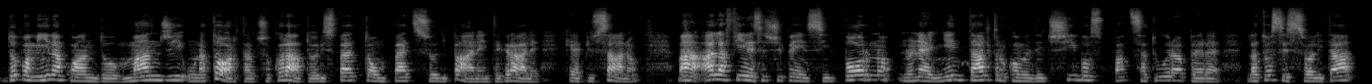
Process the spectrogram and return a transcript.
dopamina quando mangi una torta al cioccolato rispetto a un pezzo di pane integrale che è più sano. Ma alla fine se ci pensi il porno non è nient'altro come del cibo spazzatura per la tua sessualità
